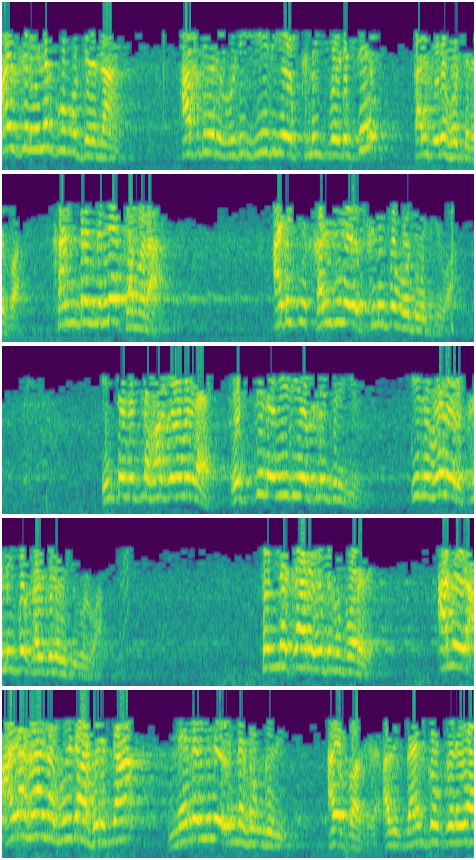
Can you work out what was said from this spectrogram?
ஆட்களில கூப்பிட்டு இருந்தாங்க அப்படி ஒரு வீடியோ கிளிப் எடுத்து கல்வியில போட்டிருப்பான் கண்டதுல கேமரா அடிச்சு கல்வியில ஒரு கிளிப்பை போட்டு வச்சுருவான் இன்டர்நெட்ல பாக்குறோம்ல எத்தனை வீடியோ கிளிப் இருக்கு? இது போல ஒரு கிளிப்பை கல்வியில வச்சு கொள்வான் சொந்தக்கார வீட்டுக்கு போறது. அது ஒரு அழகான வீடாக இருந்தா நிலையில என்ன தொங்குது அதை பார்க்கிறேன். அது பேங்காக்கடையா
